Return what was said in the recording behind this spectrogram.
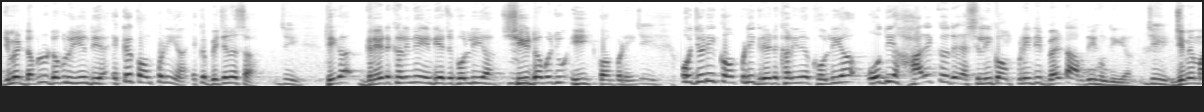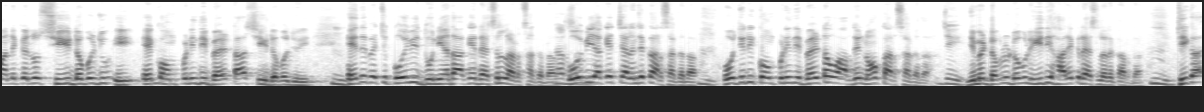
ਜਿਵੇਂ WWE ਹੁੰਦੀ ਆ ਇੱਕ ਕੰਪਨੀ ਆ ਇੱਕ ਬਿਜ਼ਨਸ ਆ। ਜੀ। ਠੀਕ ਆ? ਗ੍ਰੇਟ ਖਲੀ ਨੇ ਇੰਡੀਆ 'ਚ ਖੋਲੀ ਆ CWE ਕੰਪਨੀ। ਉਹ ਜਿਹੜੀ ਕੰਪਨੀ ਗ੍ਰੇਟ ਖਲੀ ਨੇ ਖੋਲੀ ਆ ਉਹਦੀ ਹਰ ਇੱਕ ਰੈਸਲਿੰਗ ਕੰਪਨੀ ਦੀ ਬੈਲਟ ਆਪਦੀ ਹੁੰਦੀ ਆ। ਜਿਵੇਂ ਮੰਨ ਕੇ ਲਓ CWE ਇਹ ਕੰਪਨੀ ਦੀ ਬੈਲਟ ਆ CWE ਇਹਦੇ ਵਿੱਚ ਕੋਈ ਵੀ ਦੁਨੀਆ ਦਾ ਆ ਕੇ ਰੈਸਲ ਲੜ ਸਕਦਾ ਕੋਈ ਵੀ ਆ ਕੇ ਚੈਲੰਜ ਕਰ ਸਕਦਾ। ਉਹ ਜਿਹੜੀ ਕੰਪਨੀ ਦੀ ਬੈਲਟ ਆ ਉਹ ਆਪਦੇ ਨਾਂ ਕਰ ਸਕਦਾ। ਜਿਵੇਂ WWE ਦੀ ਹਰ ਇੱਕ ਰੈਸਲਰ ਕਰਦਾ। ਠੀਕ ਆ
